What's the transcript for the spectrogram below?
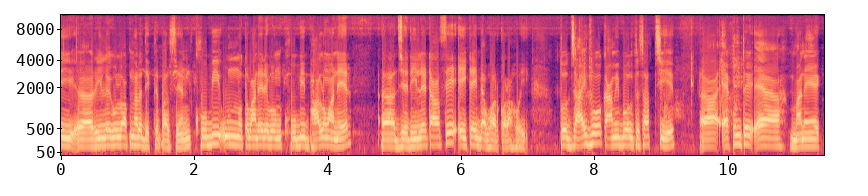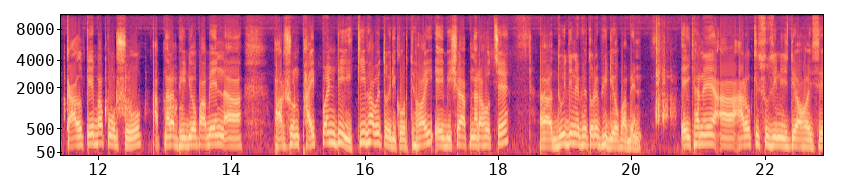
এই রিলেগুলো আপনারা দেখতে পাচ্ছেন খুবই উন্নত মানের এবং খুবই ভালো মানের যে রিলেটা আছে, এইটাই ব্যবহার করা হয়। তো যাই হোক, আমি বলতে চাচ্ছি এখন থেকে মানে কালকে বা পরশু আপনারা ভিডিও পাবেন ভার্সন ফাইভ পয়েন্ট ডি কীভাবে তৈরি করতে হয়, এই বিষয়ে আপনারা হচ্ছে দুই দিনের ভেতরে ভিডিও পাবেন। এইখানে আরও কিছু জিনিস দেওয়া হয়েছে,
